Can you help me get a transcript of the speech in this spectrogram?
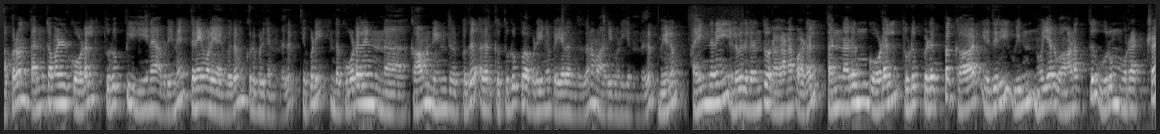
அப்புறம் தன்கமல் கோடல் துடுப்பு ஈன அப்படின்னு திரைமலை என்பதும் குறிப்பிடுகின்றது. இப்படி இந்த கோடலின் அஹ், காமன் நின்றிருப்பது அதற்கு துடுப்பு அப்படின்னு பெயர் இருந்தது நம்ம அறிமுடிகின்றது மேலும் ஐந்தனை எழுபதிலிருந்து ஒரு அழகான பாடல் தன்னருங்கோடல் துடுப்பெடுப்ப கார் எதிரி விண் நுயர் வானத்து உருமுறற்ற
